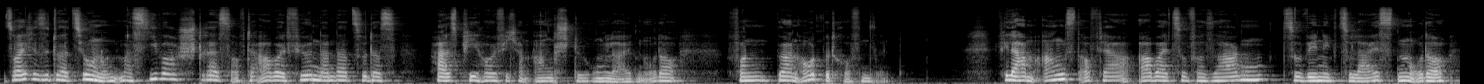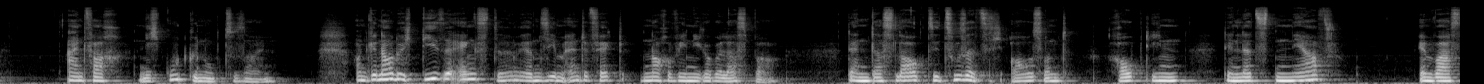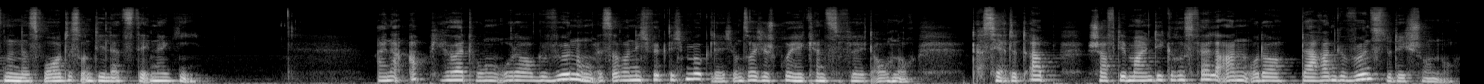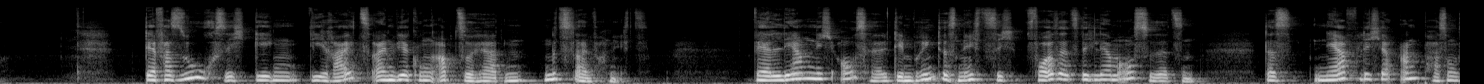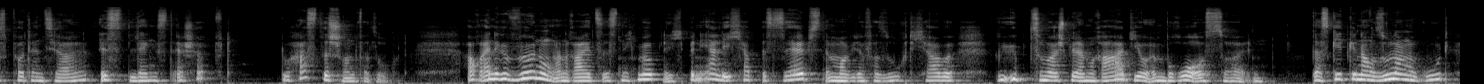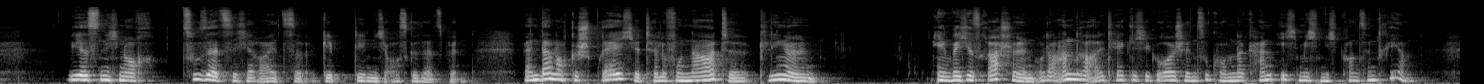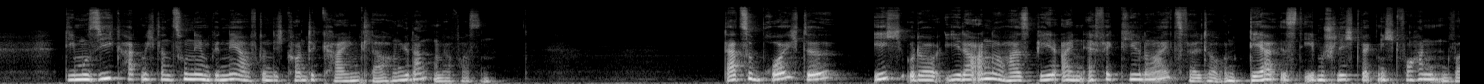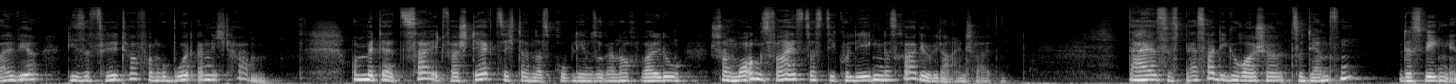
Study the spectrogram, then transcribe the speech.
Solche Situationen und massiver Stress auf der Arbeit führen dann dazu, dass HSP häufig an Angststörungen leiden oder von Burnout betroffen sind. Viele haben Angst, auf der Arbeit zu versagen, zu wenig zu leisten oder einfach nicht gut genug zu sein. Und genau durch diese Ängste werden sie im Endeffekt noch weniger belastbar. Denn das laugt sie zusätzlich aus und raubt ihnen den letzten Nerv im wahrsten Sinne des Wortes und die letzte Energie. Eine Abhärtung oder Gewöhnung ist aber nicht wirklich möglich und solche Sprüche kennst du vielleicht auch noch das härtet ab, schaff dir mal ein dickeres Fell an oder daran gewöhnst du dich schon noch. Der Versuch, sich gegen die Reizeinwirkungen abzuhärten, nützt einfach nichts. Wer Lärm nicht aushält, dem bringt es nichts, sich vorsätzlich Lärm auszusetzen. Das nervliche Anpassungspotenzial ist längst erschöpft. Du hast es schon versucht. Auch eine Gewöhnung an Reize ist nicht möglich. Ich bin ehrlich, ich habe es selbst immer wieder versucht. Ich habe geübt, zum Beispiel am Radio im Büro auszuhalten. Das geht genau so lange gut, wie es nicht noch zusätzliche Reize gibt, denen ich ausgesetzt bin. Wenn dann noch Gespräche, Telefonate, Klingeln, irgendwelches Rascheln oder andere alltägliche Geräusche hinzukommen, dann kann ich mich nicht konzentrieren. Die Musik hat mich dann zunehmend genervt und ich konnte keinen klaren Gedanken mehr fassen. Dazu bräuchte ich oder jeder andere HSP einen effektiven Reizfilter und der ist eben schlichtweg nicht vorhanden, weil wir diese Filter von Geburt an nicht haben. Und mit der Zeit verstärkt sich dann das Problem sogar noch, weil du schon morgens weißt, dass die Kollegen das Radio wieder einschalten. Daher ist es besser, die Geräusche zu dämpfen. Deswegen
